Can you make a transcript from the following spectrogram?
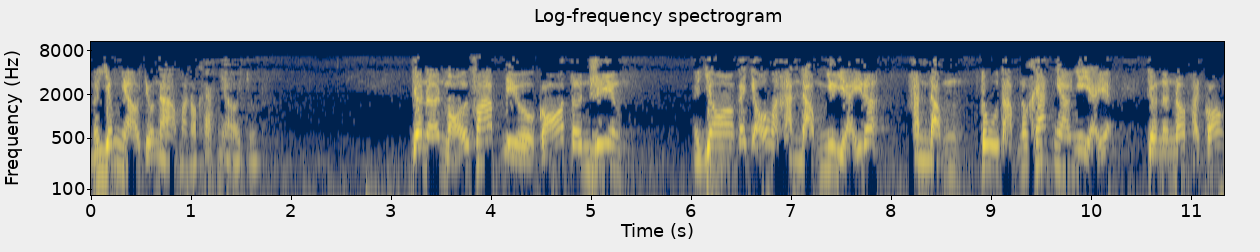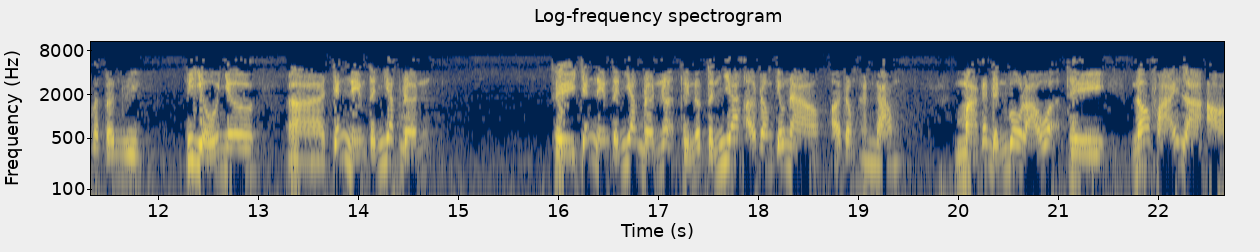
nó giống nhau chỗ nào mà nó khác nhau ở chỗ nào cho nên mỗi pháp đều có tên riêng do cái chỗ mà hành động như vậy đó hành động tu tập nó khác nhau như vậy á cho nên nó phải có cái tên riêng. Ví dụ như à, chánh niệm tỉnh giác định thì chánh niệm tỉnh giác định á, thì nó tỉnh giác ở trong chỗ nào? Ở trong hành động. Mà cái định vô lậu á, thì nó phải là ở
